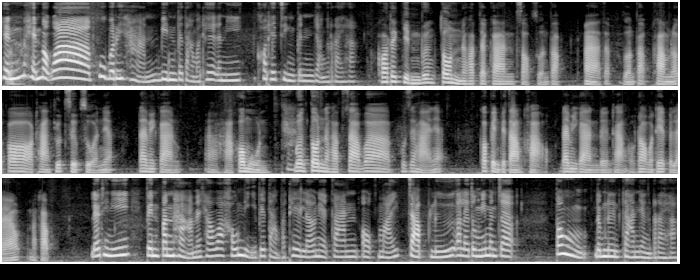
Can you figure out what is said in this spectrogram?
เห็นเห็นบอกว่าผู้บริหารบินไปต่างประเทศอันนี้ข้อเท็จจริงเป็นอย่างไรคะข้อเท็จจริงเบื้องต้นนะครับ จากการสอบสวนปรับอ่าจากสวนปรับคำแล้วก็ทางชุดสืบสวนเนี่ยได้มีการอ่าหาข้อมูลค่ะเบื้องต้นนะครับ ทราบว่าผู้เสียหายเนี่ยก็เป็นไปตามข่าวได้มีการเดินทางออกนอกประเทศไปแล้วนะครับแล้วทีนี้เป็นปัญหาไหมคะว่าเขาหนีไปต่างประเทศแล้วเนี่ยการออกหมายจับหรืออะไรตรงนี้มันจะต้องดำเนินการอย่างไรคะ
